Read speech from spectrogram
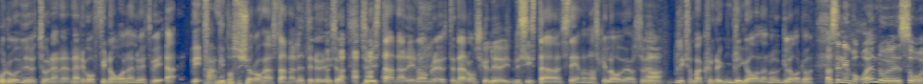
Och då vi var tvungna när det var finalen, du vet, vi, vi, fan vi måste köra av här, stanna lite nu liksom. Så vi stannade i några minuter när de skulle, de sista stenarna skulle avgöras. Så ja. vi liksom, man kunde bli galen och glad. Och... Alltså ni var ändå så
